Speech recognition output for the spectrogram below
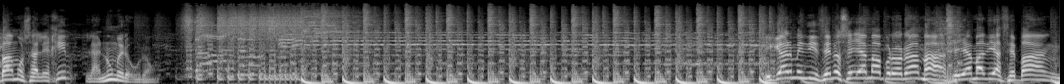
vamos a elegir la número uno. Y Carmen dice, no se llama programa, se llama Diazepam.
